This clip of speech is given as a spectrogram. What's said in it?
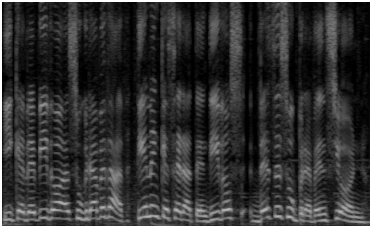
y que debido a su gravedad tienen que ser atendidos desde de su prevención.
